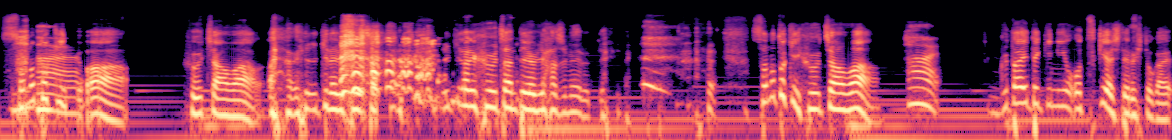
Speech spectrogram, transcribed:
その時は、ふーちゃんは、いきなりふーちゃん、いきなりふーちゃんって呼び始めるって。その時ふーちゃんは、はい。具体的にお付き合いしてる人が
